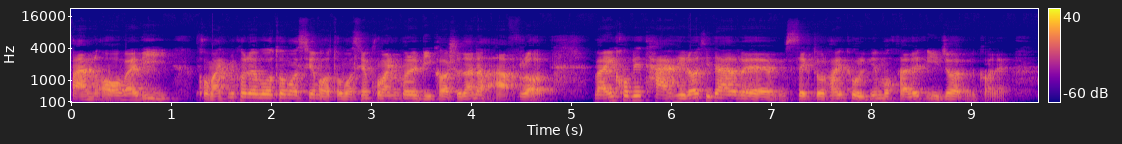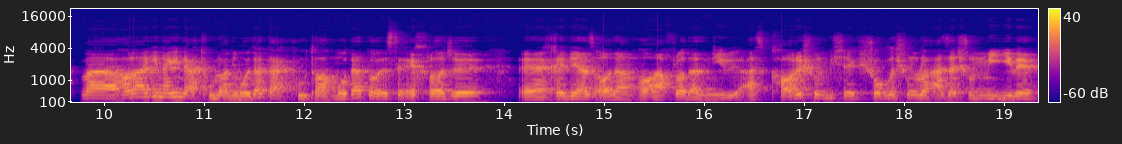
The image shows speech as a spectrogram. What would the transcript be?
فن آوری کمک می‌کنه به اتوماسیون اتوماسیون کمک می‌کنه بیکار شدن افراد. و این خب یه تغییراتی در سکتورهای تولیدی مختلف ایجاد می‌کنه. و حالا اگه نگیم در طولانی مدت در کوتاه مدت باعث اخراج خیلی از آدم ها افراد از نیروی از کارشون میشه شغلشون رو ازشون می‌گیره.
